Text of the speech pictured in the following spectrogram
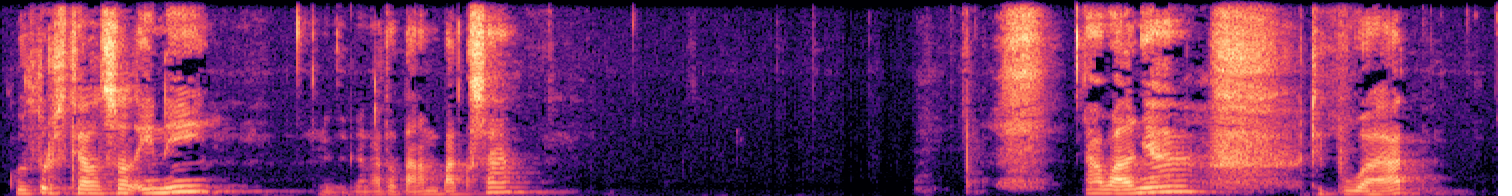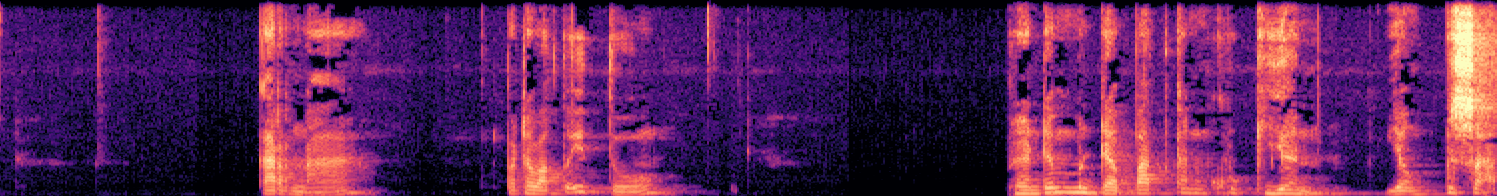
Kultur stelsel ini gitu kan, atau tanam paksa awalnya dibuat karena pada waktu itu Belanda mendapatkan kerugian yang besar.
